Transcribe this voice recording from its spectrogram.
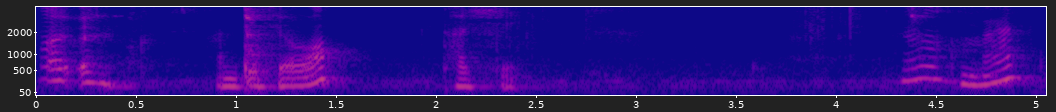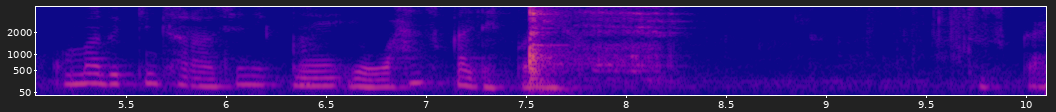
아, 아, 안 되죠? 다시 아, 조금만. 엄마 느낌 잘 아시니까. 네, 요거 한 숟갈 될 거예요. 두 숟갈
